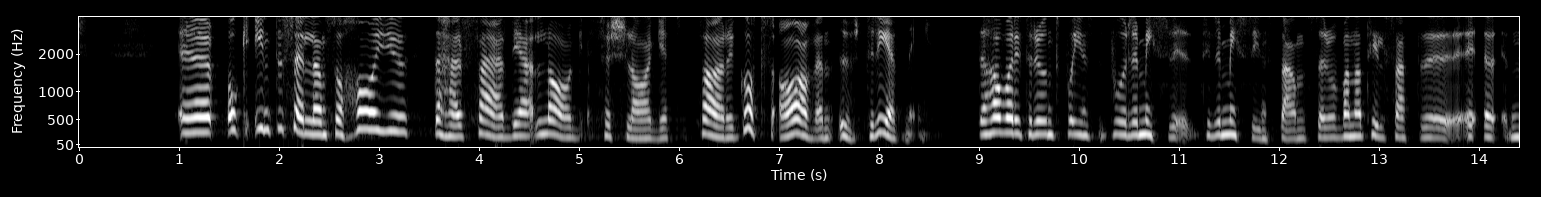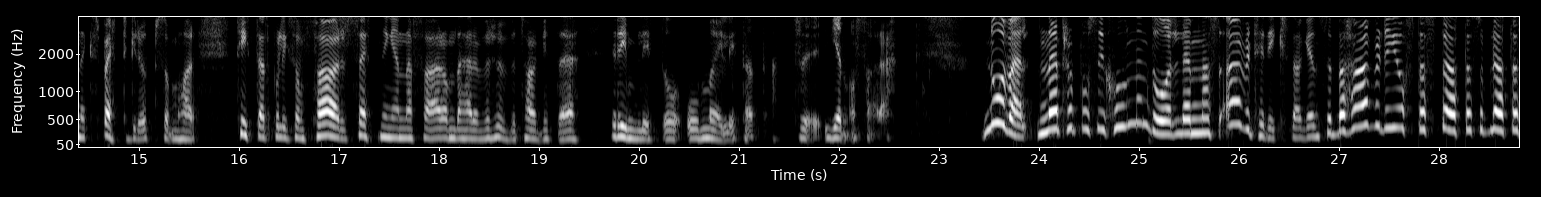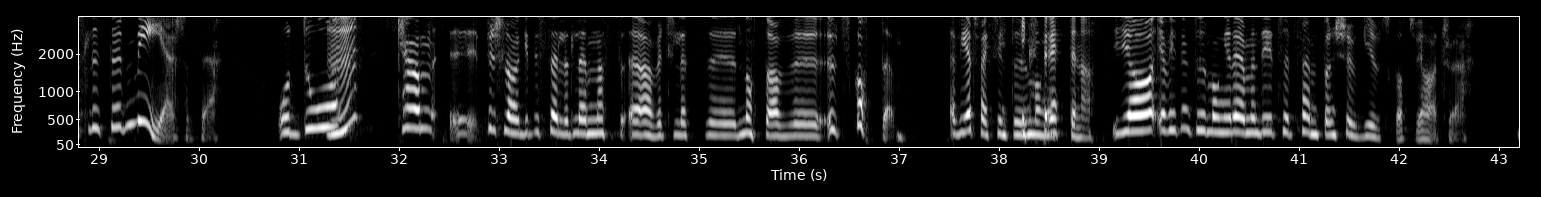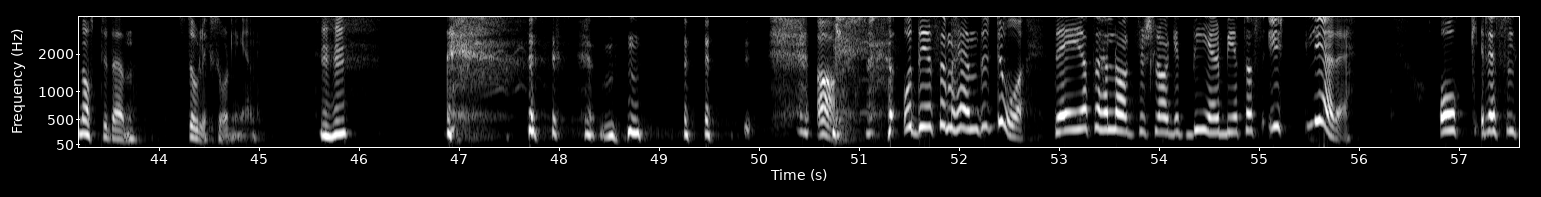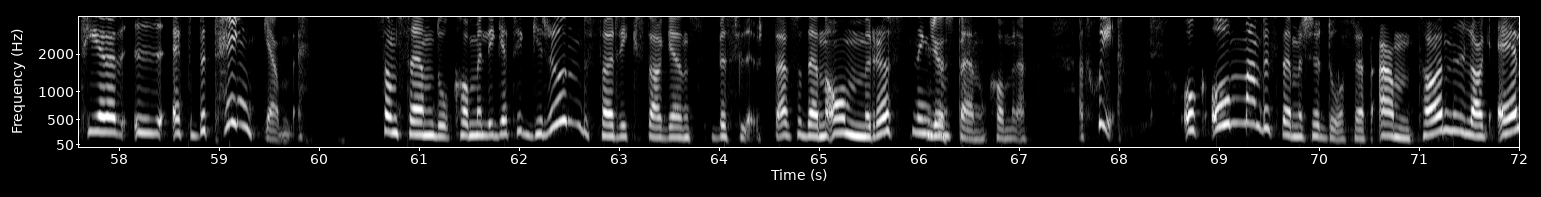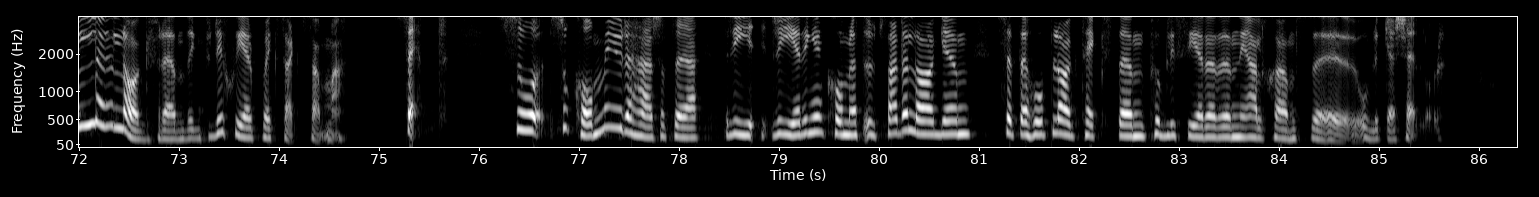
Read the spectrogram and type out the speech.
Eh, och inte sällan så har ju det här färdiga lagförslaget föregåtts av en utredning. Det har varit runt på, ins- på remiss, till remissinstanser och man har tillsatt eh, eh, en expertgrupp som har tittat på liksom förutsättningarna för om det här överhuvudtaget är rimligt och, och möjligt att, att eh, genomföra. Nåväl, när propositionen då lämnas över till riksdagen så behöver det ju ofta stötas och blötas lite mer så att säga. Och då kan eh, förslaget istället lämnas över till ett, eh, något av eh, utskotten. Jag vet faktiskt inte hur många. Experterna. Ja, jag vet inte hur många det är, men det är typ 15-20 utskott vi har tror jag. Något i den storleksordningen. Mhm. ja, och det som händer då, det är ju att det här lagförslaget bearbetas ytterligare och resulterar i ett betänkande som sen då kommer ligga till grund för riksdagens beslut, alltså den omröstning som Just det. sen kommer att, att ske. Och om man bestämmer sig då för att anta en ny lag eller en lagförändring, för det sker på exakt samma sätt, så, så kommer ju det här så att säga, re, regeringen kommer att utfärda lagen, sätta ihop lagtexten, publicera den i allsköns eh, olika källor.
